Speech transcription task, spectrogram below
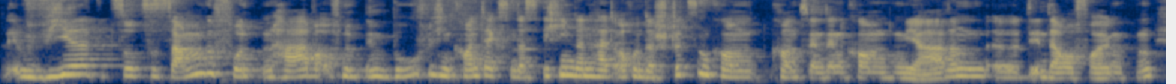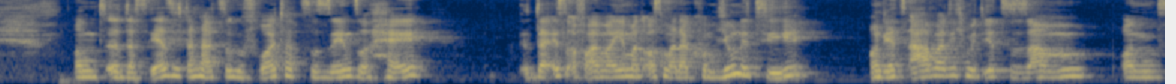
wir so zusammengefunden haben auf einem im beruflichen Kontext und dass ich ihn dann halt auch unterstützen konnte in den kommenden Jahren, äh, den darauf folgenden. Und äh, dass er sich dann halt so gefreut hat zu sehen, so, hey, da ist auf einmal jemand aus meiner Community und jetzt arbeite ich mit ihr zusammen und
